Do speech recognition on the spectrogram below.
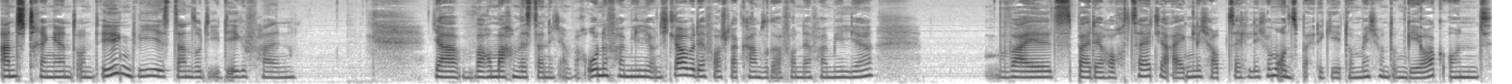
anstrengend. Und irgendwie ist dann so die Idee gefallen, ja, warum machen wir es dann nicht einfach ohne Familie? Und ich glaube, der Vorschlag kam sogar von der Familie, weil es bei der Hochzeit ja eigentlich hauptsächlich um uns beide geht, um mich und um Georg. Und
